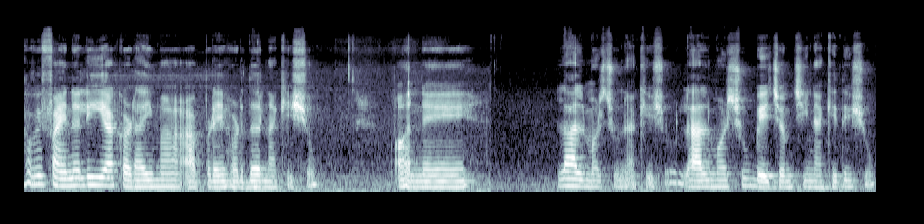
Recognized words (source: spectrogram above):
હવે ફાઇનલી આ કઢાઈમાં આપણે હળદર નાખીશું અને લાલ મરચું નાખીશું. લાલ મરચું બે ચમચી નાખી દઈશું,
